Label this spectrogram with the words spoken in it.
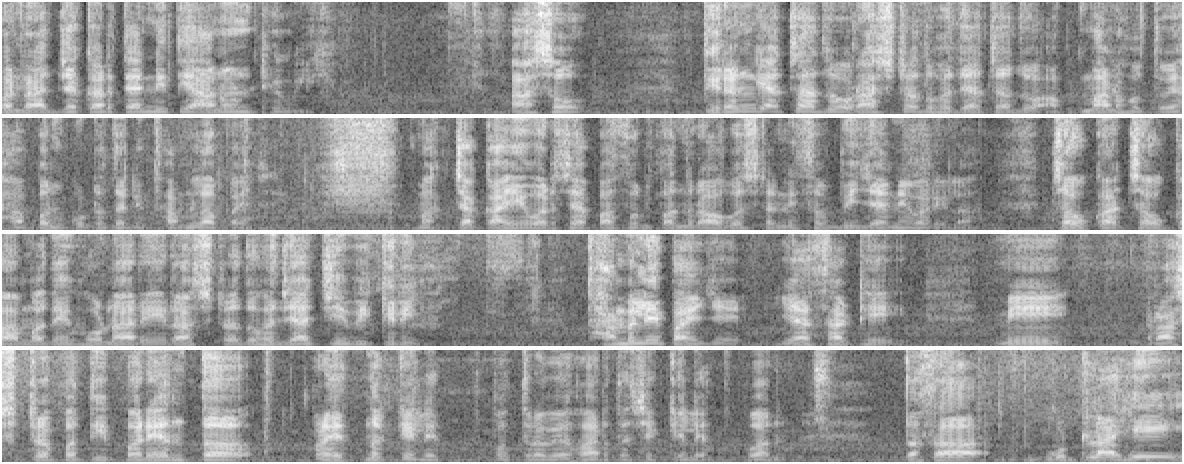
पण राज्यकर्त्यांनी ती आणून ठेवली. असो तिरंग्याचा जो राष्ट्रध्वजाचा जो अपमान होतोय हा पण कुठंतरी थांबला पाहिजे. मागच्या काही वर्षापासून पंधरा ऑगस्ट आणि सव्वीस जानेवारीला चौका चौकामध्ये होणारी राष्ट्रध्वजाची विक्री थांबली पाहिजे यासाठी मी राष्ट्रपतीपर्यंत प्रयत्न केलेत. पत्रव्यवहार तसे केलेत. पण तसा कुठलाही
